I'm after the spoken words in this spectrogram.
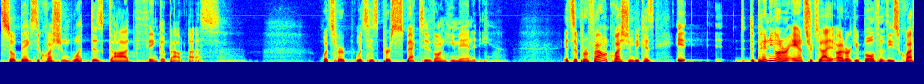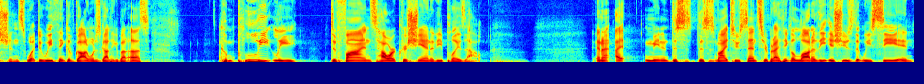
So it begs the question what does God think about us? What's, her, what's his perspective on humanity? It's a profound question because it, depending on our answer to, I, I'd argue both of these questions, what do we think of God and what does God think about us, completely defines how our Christianity plays out. And I, I, mean, this is this is my two cents here, but I think a lot of the issues that we see in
